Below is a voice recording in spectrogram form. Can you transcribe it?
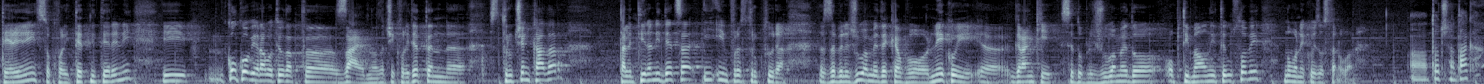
терени, со квалитетни терени и колку овие работи одат е, заедно, значи квалитетен е, стручен кадар, талентирани деца и инфраструктура. Забележуваме дека во некои гранки се доближуваме до оптималните услови, но во некои застануваме. точно така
